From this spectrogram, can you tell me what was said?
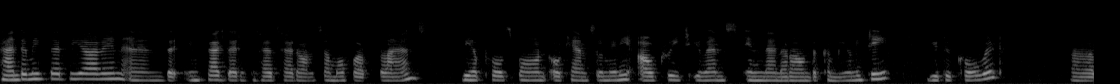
pandemic that we are in and the impact that it has had on some of our plans. We have postponed or canceled many outreach events in and around the community due to COVID. Uh,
